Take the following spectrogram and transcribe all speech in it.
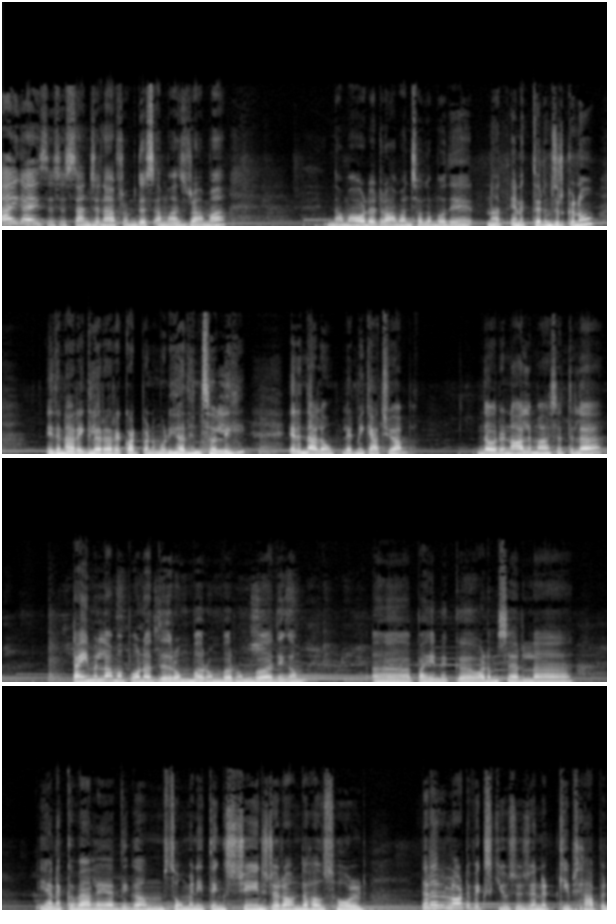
Hi guys this is Sanjana from this Amma's drama இந்த அம்மாவோட ட்ராமான்னு சொல்லும்போதே நான் எனக்கு தெரிஞ்சிருக்கணும். இதை நான் ரெகுலராக ரெக்கார்ட் பண்ண முடியாதுன்னு சொல்லி. இருந்தாலும் let me catch you up இந்த ஒரு நாலு மாதத்தில் டைம் இல்லாமல் போனது ரொம்ப ரொம்ப ரொம்ப அதிகம். பையனுக்கு உடம்பு சரியில்லை. எனக்கு வேலை அதிகம். So many things change around the household there are lot of excuses excuses and keeps keeps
